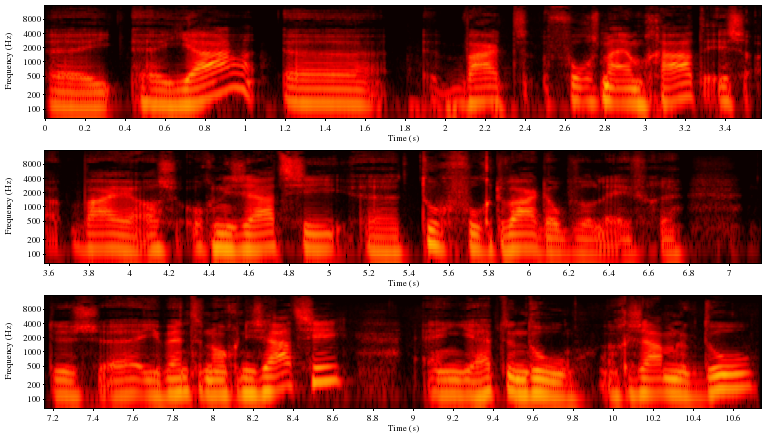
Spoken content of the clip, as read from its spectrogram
Uh, uh, ja, uh, waar het volgens mij om gaat is waar je als organisatie toegevoegde waarde op wil leveren. Dus je bent een organisatie en je hebt een doel, een gezamenlijk doel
